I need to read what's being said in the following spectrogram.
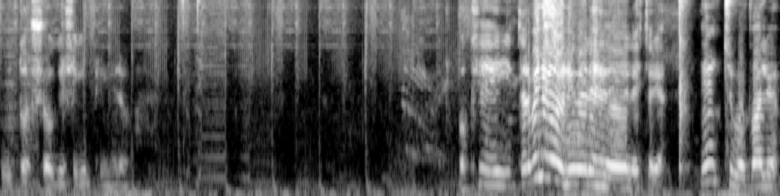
Puto yo que llegué primero. Ok, termino los niveles de la historia. En Value.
